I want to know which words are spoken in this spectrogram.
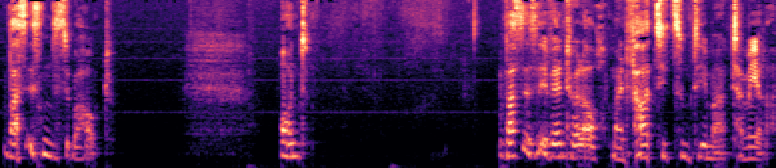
Was ist denn das überhaupt? Und was ist eventuell auch mein Fazit zum Thema Tamera?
